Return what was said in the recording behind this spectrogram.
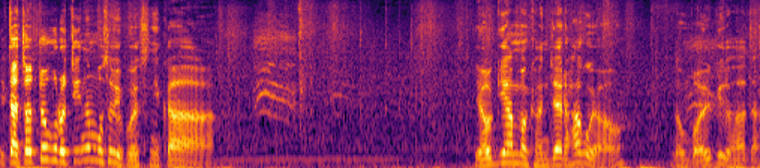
일단 저쪽으로 뛰는 모습이 보였으니까 여기 한번 견제를 하고요. 너무 멀기도 하다.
